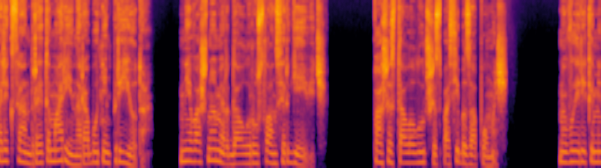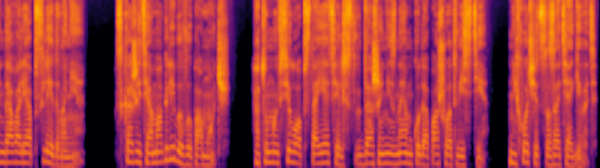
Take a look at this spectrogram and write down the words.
«Александра, это Марина, работник приюта. Мне ваш номер дал Руслан Сергеевич. Паше стало лучше, спасибо за помощь. Но вы рекомендовали обследование. Скажите, а могли бы вы помочь? А то мы в силу обстоятельств даже не знаем, куда Пашу отвезти. Не хочется затягивать.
